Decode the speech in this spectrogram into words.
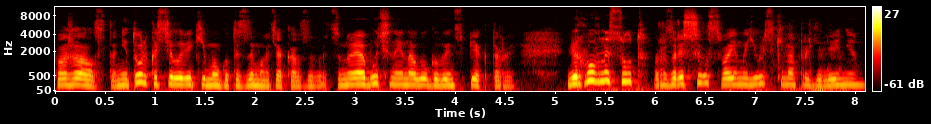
пожалуйста, не только силовики могут изымать, оказывается, но и обычные налоговые инспекторы. Верховный суд разрешил своим июльским определением.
